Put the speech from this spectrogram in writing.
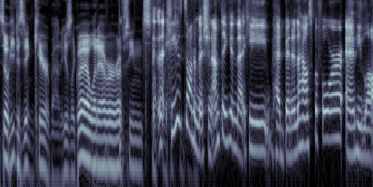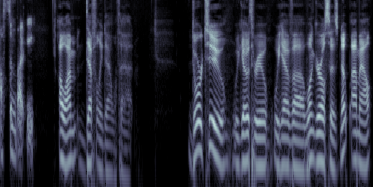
So he just didn't care about it. He was like, well, whatever. I've seen stuff. Uh, Like He's before." on a mission. I'm thinking that he had been in the house before and he lost somebody. Oh, I'm definitely down with that. Door two, we go through. We have uh, one girl says, "Nope, I'm out."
